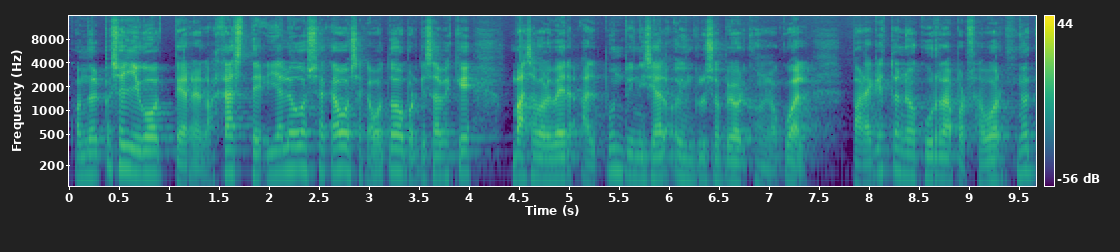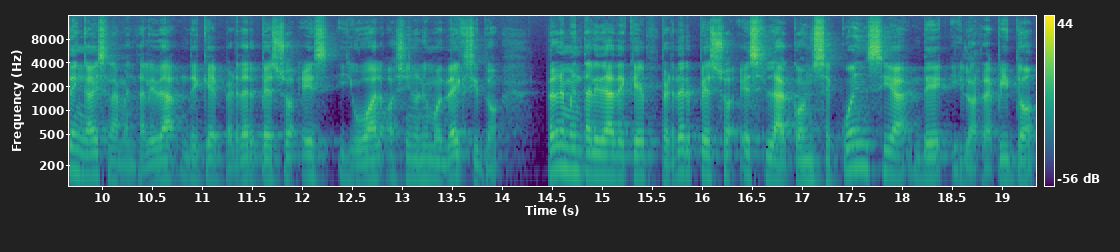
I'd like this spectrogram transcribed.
cuando el peso llegó, te relajaste y ya luego se acabó, se acabó todo porque sabes que vas a volver al punto inicial o incluso peor. Con lo cual, para que esto no ocurra, por favor, no tengáis la mentalidad de que perder peso es igual o sinónimo de éxito, pero la mentalidad de que perder peso es la consecuencia de, y lo repito,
